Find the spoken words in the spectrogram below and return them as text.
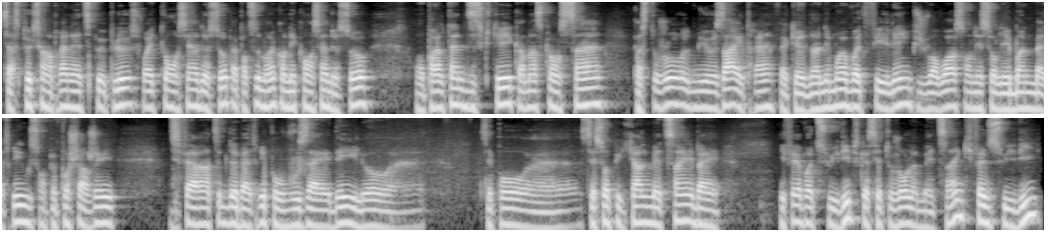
ça se peut que ça en prenne un petit peu plus. Il faut être conscient de ça. Puis à partir du moment qu'on est conscient de ça, on prend le temps de discuter comment est-ce qu'on se sent, parce que c'est toujours le mieux-être. Hein? Fait que donnez-moi votre feeling, puis je vais voir si on est sur les bonnes batteries ou si on ne peut pas charger différents types de batteries pour vous aider. Euh, c'est pas. Euh, c'est ça. Puis quand le médecin, ben, il fait votre suivi, puisque c'est toujours le médecin qui fait le suivi.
